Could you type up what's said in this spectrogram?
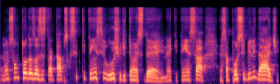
não são todas as startups que, se, que têm esse luxo de ter um SDR, né? Que tem essa, essa possibilidade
